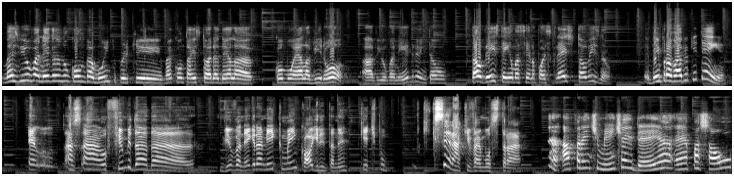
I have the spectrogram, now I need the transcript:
Mas Viúva Negra não conta muito, porque vai contar a história dela como ela virou a Viúva Negra, então talvez tenha uma cena pós-crédito, talvez não. É bem provável que tenha. É, o, a- a- o filme da, da Viúva Negra é meio que uma incógnita, né? Porque, tipo, o que, que será que vai mostrar? É, aparentemente a ideia é passar o,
